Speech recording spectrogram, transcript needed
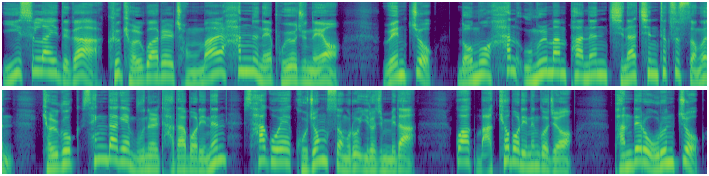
이 슬라이드가 그 결과를 정말 한눈에 보여주네요. 왼쪽 너무 한 우물만 파는 지나친 특수성은 결국 생닭의 문을 닫아버리는 사고의 고정성으로 이뤄집니다. 꽉 막혀버리는 거죠. 반대로 오른쪽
